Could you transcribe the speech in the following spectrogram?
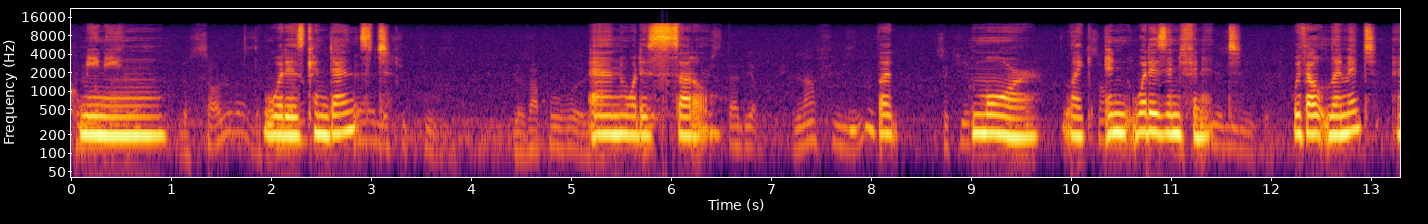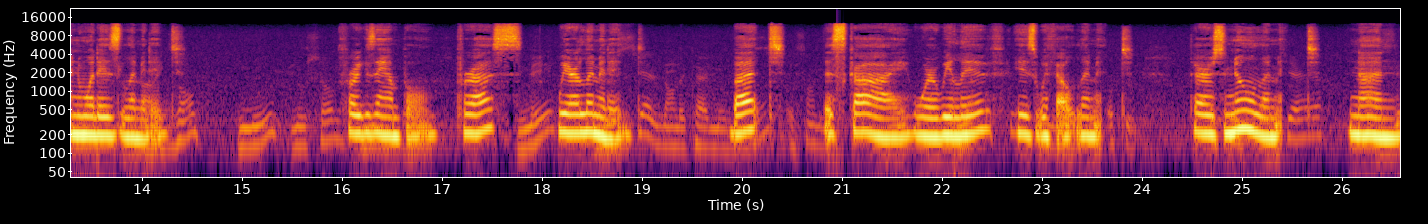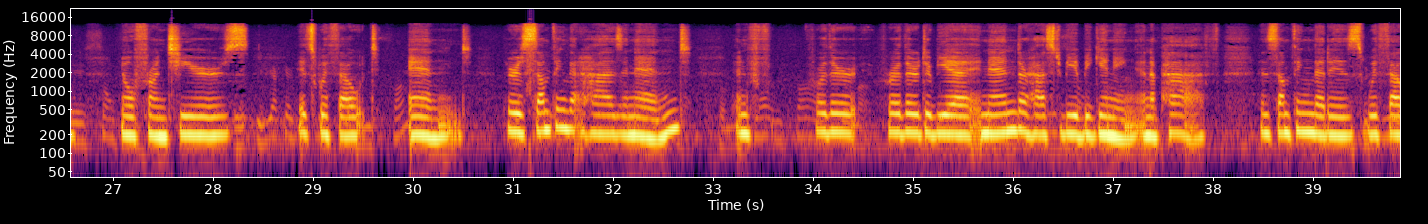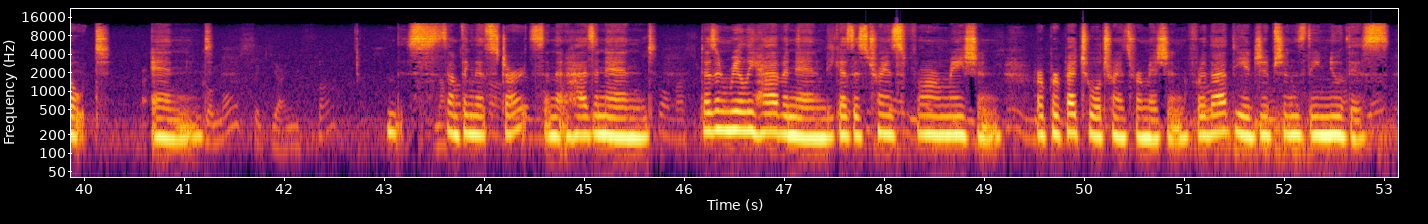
meaning what is condensed and what is subtle, but more like in what is infinite, without limit and what is limited. For example, for us, we are limited, but the sky where we live is without limit. There is no limit, none, no frontiers. It's without end. There is something that has an end, and for there, for there to be a, an end, there has to be a beginning and a path, and something that is without end. Something that starts and that has an end doesn't really have an end because it's transformation or perpetual transformation. For that, the Egyptians, they knew this.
